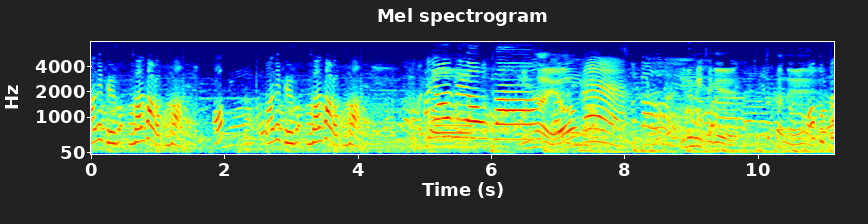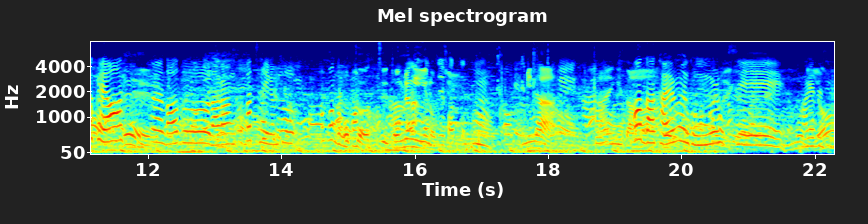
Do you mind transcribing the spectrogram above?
아니 대 부산 살아 부산. 어? 아니 대 부산 살아 부산. 안녕하세요 오빠. 민하예요? 네. 이름이 되게 독특하네. 어 독특해요. 네. 네, 나도 나랑 똑같은 이름 한 봤어. 없죠. 저 동명이인 없지. 응. 민하. 다행이다. 어, 나 닮은 동물 혹시 있어?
